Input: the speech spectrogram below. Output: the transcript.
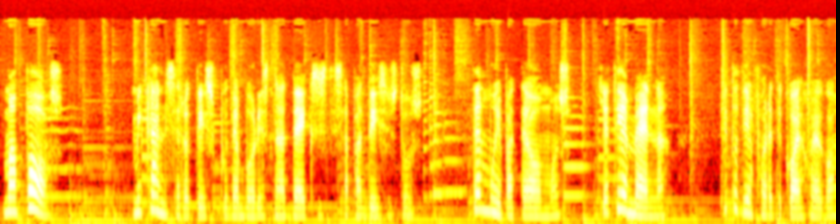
μα πώς; Μη κάνεις ερωτήσεις που δεν μπορείς να αντέξεις τις απαντήσεις τους. Δεν μου είπατε όμως, γιατί εμένα, τι το διαφορετικό έχω εγώ;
